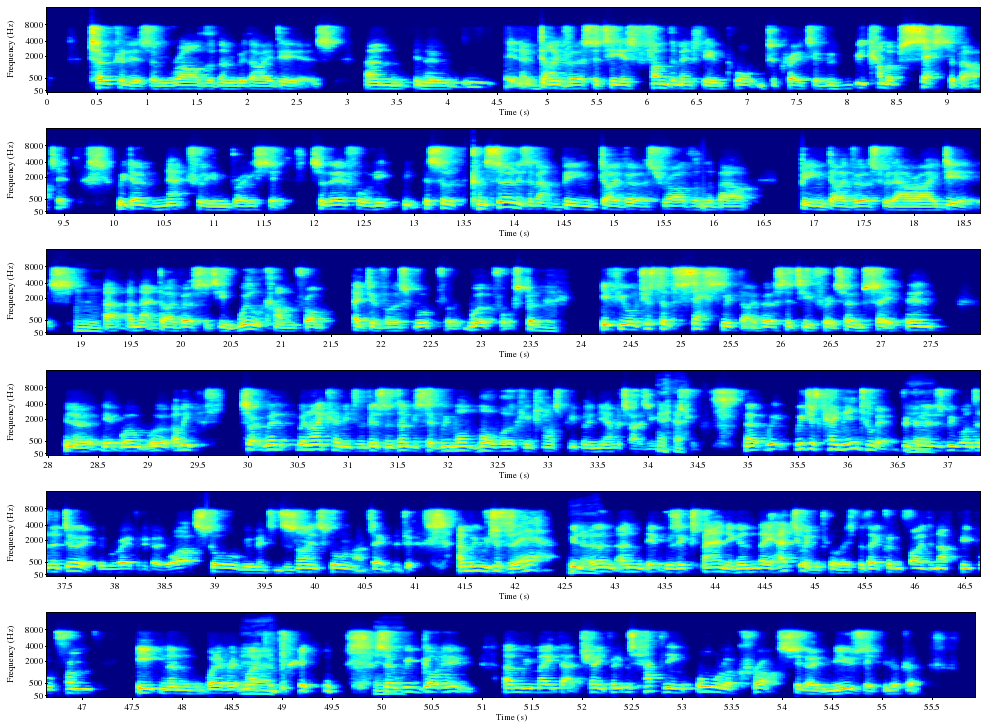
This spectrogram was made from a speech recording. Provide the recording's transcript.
tokenism rather than with ideas. And you know, you know, diversity is fundamentally important to creativity. We become obsessed about it. We don't naturally embrace it. So therefore, the, the sort of concern is about being diverse rather than about being diverse with our ideas. Mm. Uh, and that diversity will come from a diverse workforce. But mm. if you're just obsessed with diversity for its own sake, then you know it won't work. I mean, so when, when I came into the business, nobody said we want more working class people in the advertising industry. Uh, we, we just came into it because yeah. we wanted to do it. We were able to go to art school, we went to design school, and I was able to do it. And we were just there, you yeah. know, and, and it was expanding. And they had to employ us, but they couldn't find enough people from Eton and whatever it might have been. so we got in and we made that change. But it was happening all across, you know, music. You look at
